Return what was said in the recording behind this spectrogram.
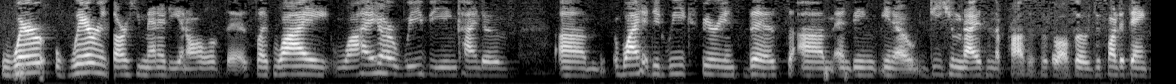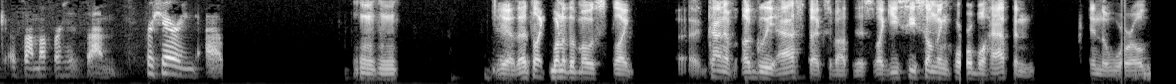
where where is our humanity in all of this? Like why why are we being kind of um, why did we experience this um, and being you know dehumanized in the process as well? So just want to thank osama for his um, for sharing uh, mm-hmm. yeah that's like one of the most like uh, kind of ugly aspects about this. Like you see something horrible happen in the world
